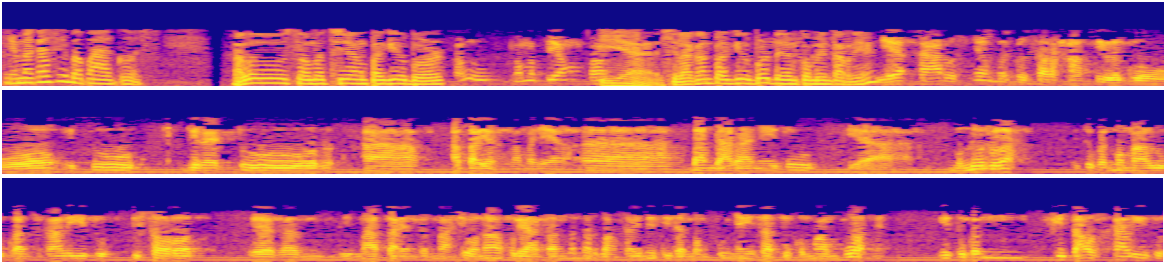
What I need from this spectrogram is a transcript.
Terima kasih Bapak Agus. Halo, selamat siang Pak Gilbert. Halo, selamat siang Pak. Iya, silakan Pak Gilbert dengan komentarnya. Ya, seharusnya berbesar hati Legowo itu direktur uh, apa ya namanya uh, bandaranya itu ya mundur lah. Itu kan memalukan sekali itu disorot ya kan di mata internasional kelihatan benar bangsa ini tidak mempunyai satu kemampuan ya. Itu kan vital sekali itu.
